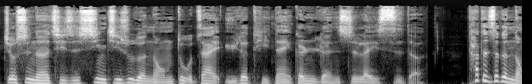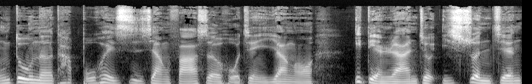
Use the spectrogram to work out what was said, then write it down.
就是呢，其实性激素的浓度在鱼的体内跟人是类似的。它的这个浓度呢，它不会是像发射火箭一样哦，一点燃就一瞬间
